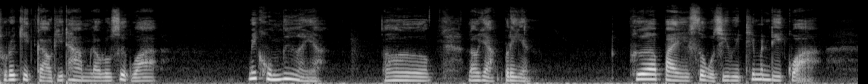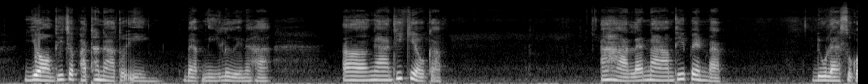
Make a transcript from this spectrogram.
ธุรกิจเก่าที่ทำเรารู้สึกว่า ไม่คุ้มเหนื่อยอะ่ะเออ เราอยากเปลี่ยน เพื่อไปสู่ชีวิตที่มันดีกว่า ยอมที่จะพัฒนาตัวเองแบบนี้เลยนะคะงานที่เกี่ยวกับ อาหารและน้ำที่เป็นแบบดูแลสุข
